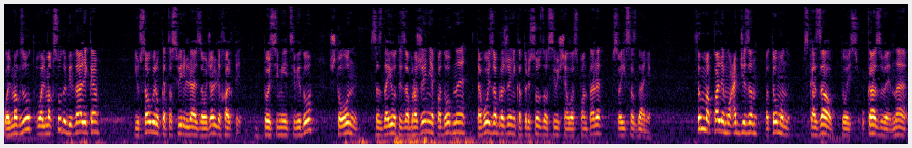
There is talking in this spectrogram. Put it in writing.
Валь-Максуду бидалика юсауиру катасвири ля заваджаль хальки. То есть имеется в виду, что он создает изображение, подобное того изображения, которое создал Всевышний Аллах Субтитры в своих созданиях. Сумма каля муаджизан, потом он сказал, то есть указывая на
